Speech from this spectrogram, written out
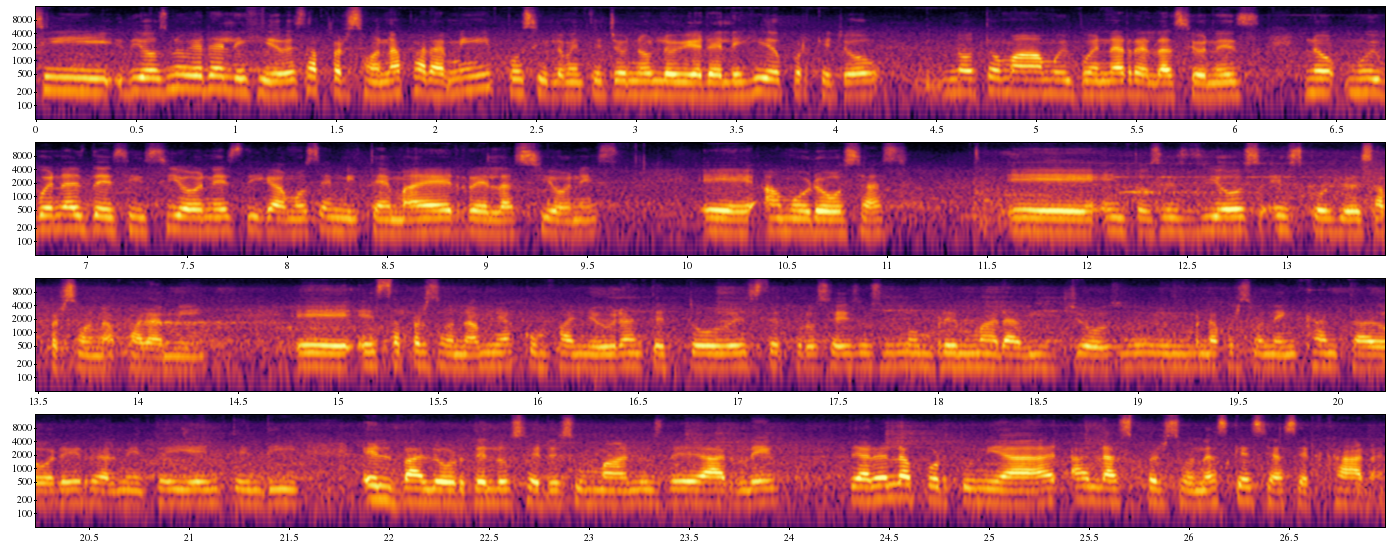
si Dios no hubiera elegido esa persona para mí, posiblemente yo no lo hubiera elegido porque yo no tomaba muy buenas relaciones, no, muy buenas decisiones, digamos, en mi tema de relaciones eh, amorosas. Eh, entonces Dios escogió esa persona para mí. Eh, esta persona me acompañó durante todo este proceso, es un hombre maravilloso, una persona encantadora y realmente ahí entendí el valor de los seres humanos, de darle darle la oportunidad a las personas que se acercaran.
